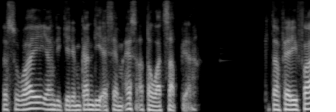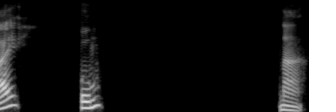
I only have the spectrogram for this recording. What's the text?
Sesuai yang dikirimkan di SMS atau WhatsApp ya. Kita verify. Boom. Nah,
